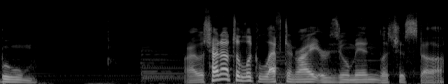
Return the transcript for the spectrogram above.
Boom. Alright, let's try not to look left and right or zoom in. Let's just, uh...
